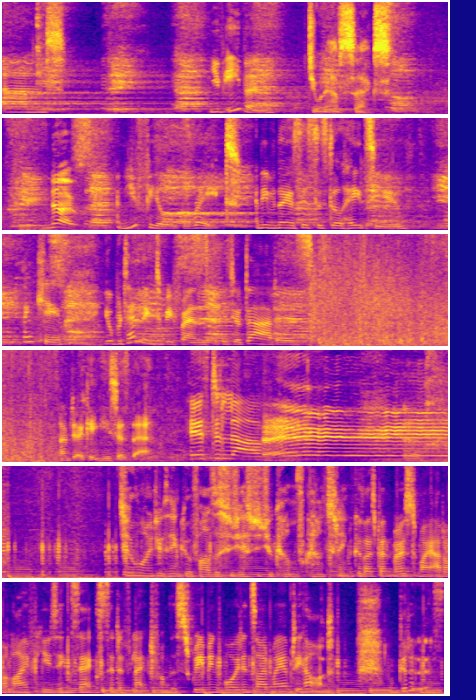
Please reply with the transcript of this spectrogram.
and you've even Do you want to have sex? no, and you feel great, and even though your sister still hates you, Thank you. you're pretending to be friends because your dad is. I'm joking. He's just there. Here's to love. So why do you think your father suggested you come for counselling? Because I spent most of my adult life using sex to deflect from the screaming void inside my empty heart. I'm good at this.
